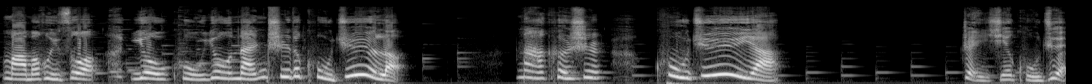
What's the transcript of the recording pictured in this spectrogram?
妈妈会做又苦又难吃的苦剧了。那可是苦剧呀！这些苦剧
